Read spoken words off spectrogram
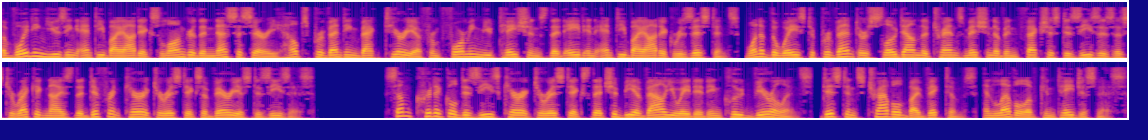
avoiding using antibiotics longer than necessary helps preventing bacteria from forming mutations that aid in antibiotic resistance. One of the ways to prevent or slow down the transmission of infectious diseases is to recognize the different characteristics of various diseases. Some critical disease characteristics that should be evaluated include virulence, distance traveled by victims, and level of contagiousness.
